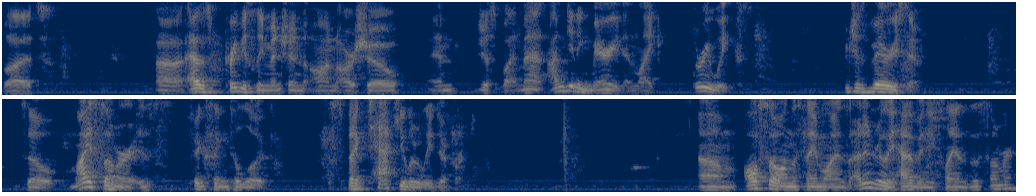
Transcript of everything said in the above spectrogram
But uh, as previously mentioned on our show and just by Matt, I'm getting married in like three weeks, which is very soon. So my summer is fixing to look spectacularly different. Um, also, on the same lines, I didn't really have any plans this summer,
